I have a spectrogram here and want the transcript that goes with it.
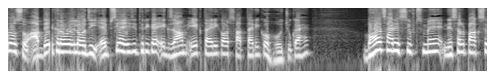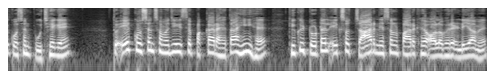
दोस्तों, आप देख रहे हो एफसीआई थ्री का एग्ज़ाम एक तारीख और सात तारीख को हो चुका है। बहुत सारे शिफ्ट्स में नेशनल पार्क से क्वेश्चन पूछे गए। तो एक क्वेश्चन समझिए, इससे पक्का रहता ही है, क्योंकि टोटल 104 नेशनल पार्क है ऑल ओवर इंडिया में।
